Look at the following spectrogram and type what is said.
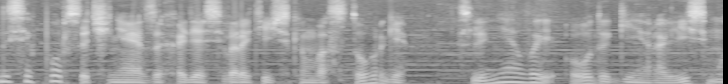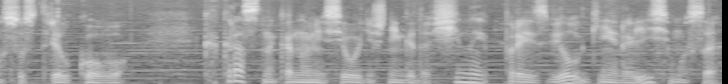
до сих пор сочиняет, заходясь в эротическом восторге, слюнявые оды генералиссимусу Стрелкову. Как раз накануне сегодняшней годовщины произвел генералиссимуса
